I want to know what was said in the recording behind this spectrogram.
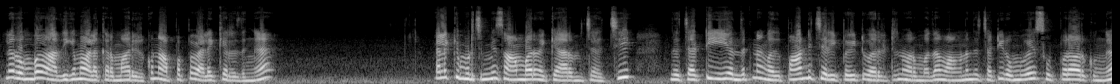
இல்லை ரொம்ப அதிகமாக விளக்குற மாதிரி இருக்கும். நான் அப்பப்போ விளக்கிறதுங்க விளக்கி முடிச்சுமே சாம்பாரும் வைக்க ஆரம்பிச்சாச்சு. இந்த சட்டி வந்துட்டு நாங்கள் அது பாண்டிச்சேரி போயிட்டு வரட்டுன்னு வரும்போது தான் வாங்கினோம். இந்த சட்டி ரொம்பவே சூப்பராக இருக்குங்க.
